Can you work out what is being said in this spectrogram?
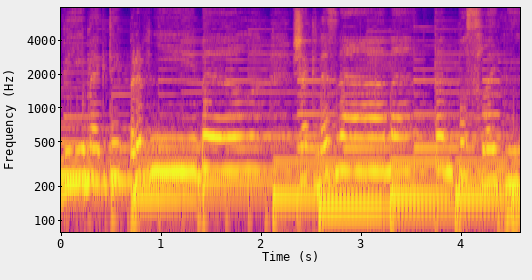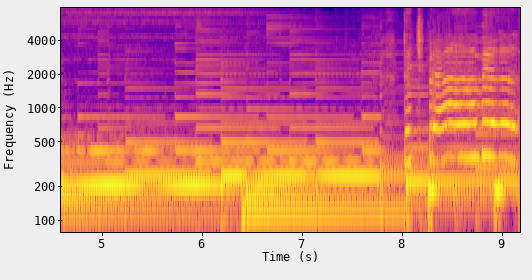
Víme, kdy první byl však neznáme ten poslední. Teď právě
